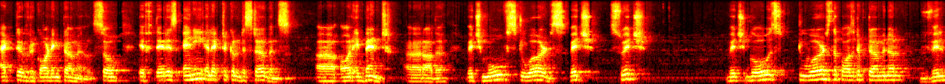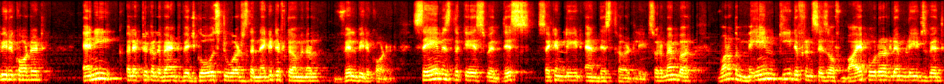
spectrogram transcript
active recording terminal. So if there is any electrical disturbance uh, or event uh, rather, which moves towards, which switch, which goes towards the positive terminal will be recorded. Any electrical event which goes towards the negative terminal will be recorded. Same is the case with this second lead and this third lead. So remember, one of the main key differences of bipolar limb leads with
